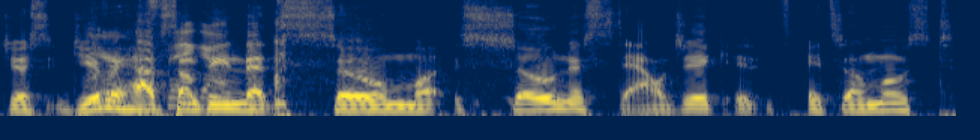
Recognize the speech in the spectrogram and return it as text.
Just, do you ever have Sega. something that's so much so nostalgic? It's it's almost,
